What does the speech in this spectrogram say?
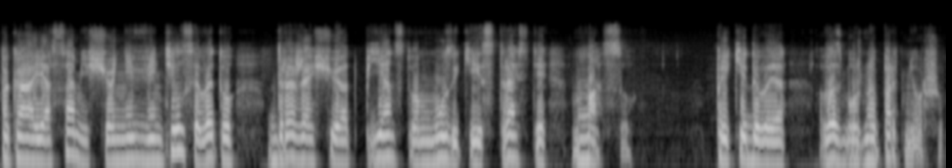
пока я сам еще не ввинтился в эту дрожащую от пьянства, музыки и страсти массу, прикидывая возможную партнершу.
